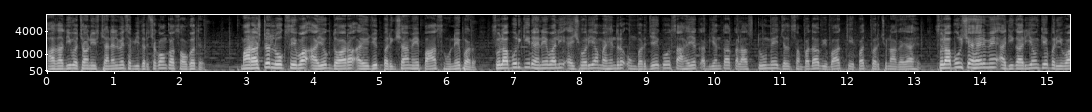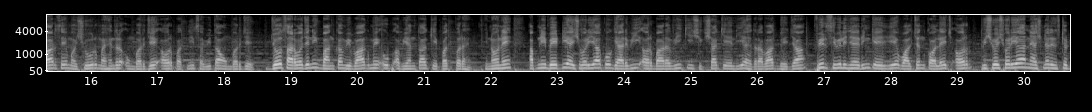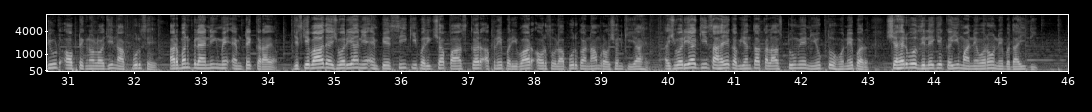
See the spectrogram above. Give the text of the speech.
आज़ादी बचाओ news channel में सभी दर्शकों का स्वागत है। महाराष्ट्र लोक सेवा आयोग द्वारा आयोजित परीक्षा में पास होने पर सोलापुर की रहने वाली ऐश्वर्या महेंद्र उम्बरजे को सहायक अभियंता क्लास टू में जल संपदा विभाग के पद पर चुना गया है। सोलापुर शहर में अधिकारियों के परिवार से मशहूर महेंद्र उम्बरजे और पत्नी सविता उम्बरजे जो सार्वजनिक बांधकाम विभाग में उप अभियंता के पद पर हैं। इन्होंने अपनी बेटी ऐश्वर्या को ग्यारहवीं और बारहवीं की शिक्षा के लिए हैदराबाद भेजा, फिर सिविल इंजीनियरिंग के लिए वालचंद कॉलेज और Visvesvaraya national institute of technology Nagpur से अर्बन प्लानिंग में एमटेक कराया, जिसके बाद ऐश्वर्या ने एमपीएससी की परीक्षा पास कर अपने परिवार और सोलापुर का नाम रोशन किया है। ऐश्वर्या की सहायक अभियंता क्लास टू में नियुक्त होने पर शहर व ज़िले के कई मान्यवरों ने बधाई दी।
